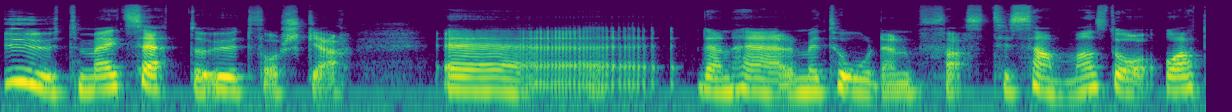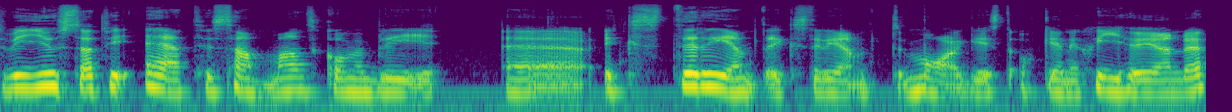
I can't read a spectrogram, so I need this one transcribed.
utmärkt sätt att utforska eh, den här metoden fast tillsammans då. Och att vi just att vi är tillsammans kommer bli eh, extremt, extremt magiskt och energihöjande.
